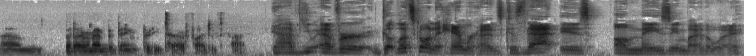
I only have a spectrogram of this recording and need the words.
Um, but I remember being pretty terrified of that. Yeah, have you ever? Go, let's go on to hammerheads because that is amazing. By the way,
